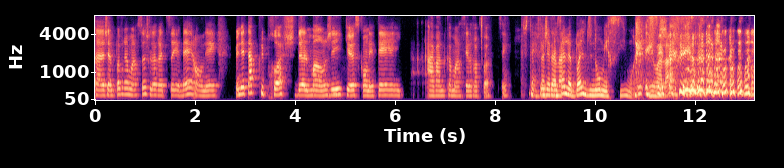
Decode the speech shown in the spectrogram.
euh, j'aime pas vraiment ça, je le retire. Ben, on est une étape plus proche de le manger que ce qu'on était avant de commencer le repas. J'appelle ça le bol du non merci, moi. Et voilà.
